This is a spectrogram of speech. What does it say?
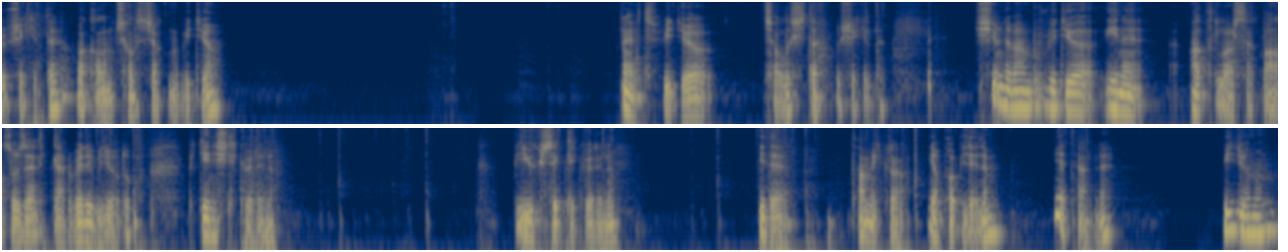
şu şekilde bakalım çalışacak mı video. Evet video çalıştı bu şekilde. Şimdi ben bu videoya yine hatırlarsak bazı özellikler verebiliyorduk. Bir genişlik verelim. Bir yükseklik verelim. Bir de tam ekran yapabilelim. Yeterli. Videonun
